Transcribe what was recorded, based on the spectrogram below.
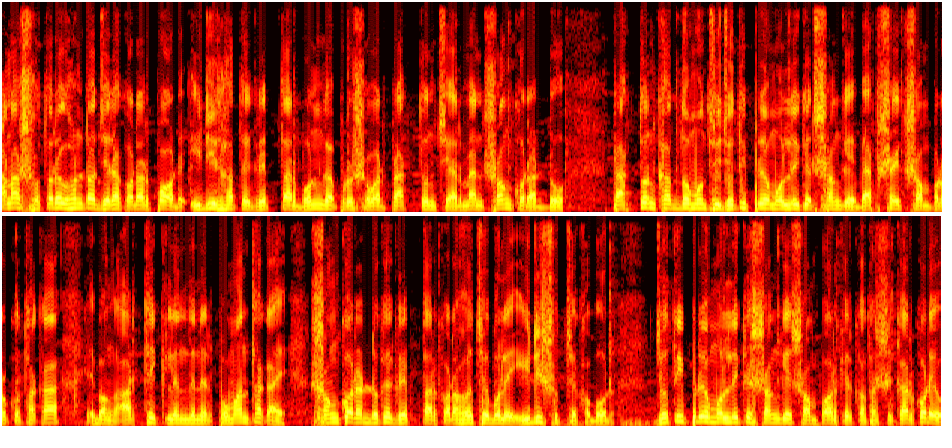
টানা সতেরো ঘণ্টা জেরা করার পর ইডির হাতে গ্রেপ্তার বনগা পুরসভার প্রাক্তন চেয়ারম্যান শঙ্কর আড্ডো। প্রাক্তন খাদ্যমন্ত্রী জ্যোতিপ্রিয় মল্লিকের সঙ্গে ব্যবসায়িক সম্পর্ক থাকা এবং আর্থিক লেনদেনের প্রমাণ থাকায় শঙ্কর আড্ডোকে গ্রেপ্তার করা হয়েছে বলে ইডি সূত্রে খবর। জ্যোতিপ্রিয় মল্লিকের সঙ্গে সম্পর্কের কথা স্বীকার করেও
